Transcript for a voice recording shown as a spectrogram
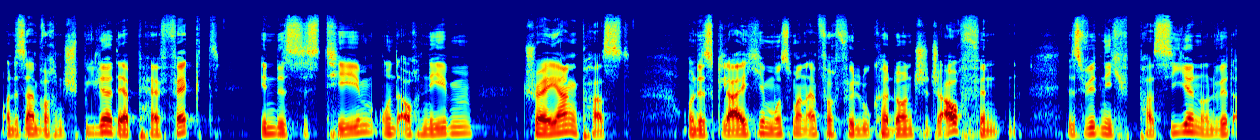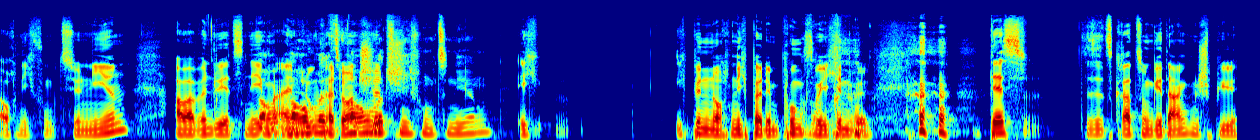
Und ist einfach ein Spieler, der perfekt in das System und auch neben Trey Young passt. Und das Gleiche muss man einfach für Luka Doncic auch finden. Das wird nicht passieren und wird auch nicht funktionieren. Aber wenn du jetzt neben Warum, einem warum Luka wird's- warum Doncic wird's nicht funktionieren? ich, ich bin noch nicht bei dem Punkt, wo ich hin will. Das, das ist jetzt gerade so ein Gedankenspiel.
